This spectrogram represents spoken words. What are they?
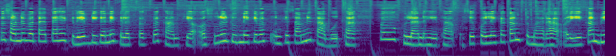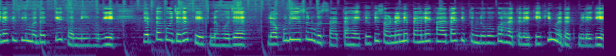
तो सौंडर बताता है, ग्रेव डिगर ने गलत वक्त पर काम किया और सूरज डूबने के वक्त उनके सामने ताबूत था, पर वो खुला नहीं था। उसे खोलने का काम तुम्हारा और ये काम बिना किसी मदद के करनी होगी, जब तक वो जगह सेफ़ न हो जाए। लॉकवुड ये सुन गुस्साता है, क्योंकि सौंडर ने पहले कहा था कि तुम लोगों को हर तरीके की मदद मिलेगी।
